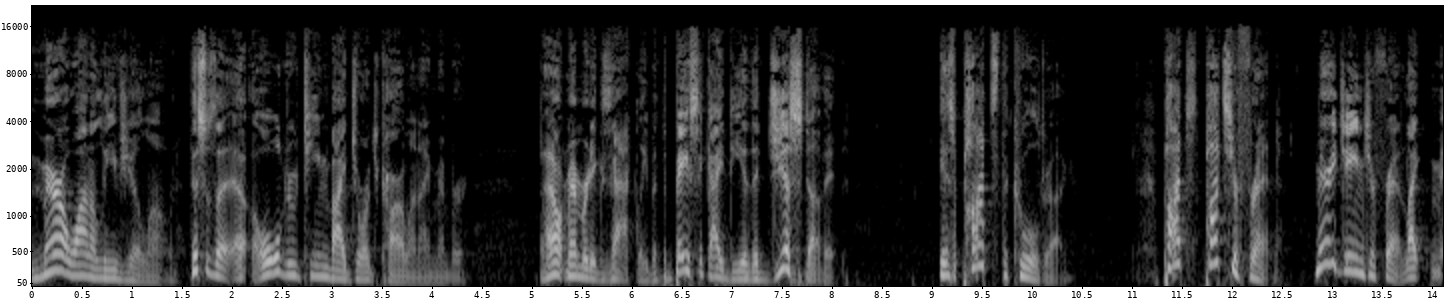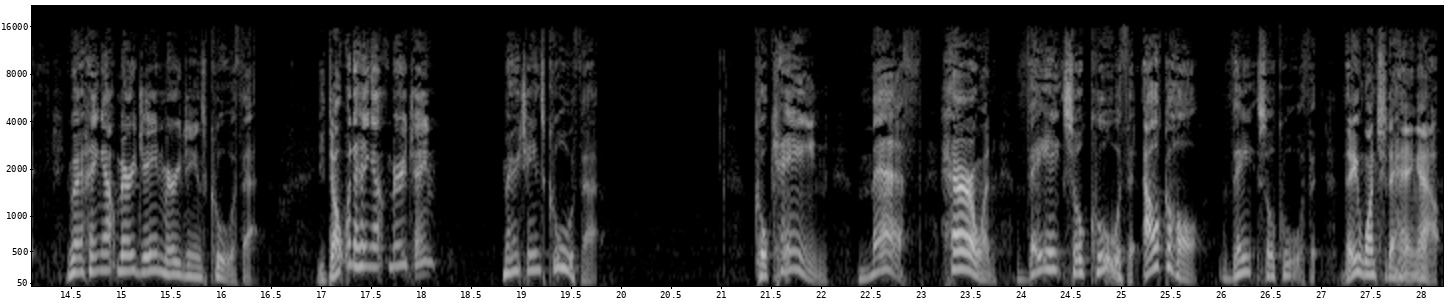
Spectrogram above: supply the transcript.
marijuana leaves you alone. This was an old routine by George Carlin, I remember. And I don't remember it exactly, but the basic idea, the gist of it, is pot's the cool drug. Pot's pot's your friend. Mary Jane's your friend. Like you want to hang out Mary Jane? Mary Jane's cool with that. You don't want to hang out with Mary Jane? Mary Jane's cool with that. Cocaine, meth, heroin, they ain't so cool with it. Alcohol, they ain't so cool with it. They want you to hang out.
